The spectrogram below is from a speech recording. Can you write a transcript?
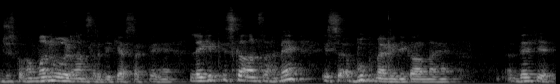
जिसको हम वन वर्ड आंसर भी कह सकते हैं। लेकिन इसका आंसर हमें इस बुक में भी निकालना है। देखिए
